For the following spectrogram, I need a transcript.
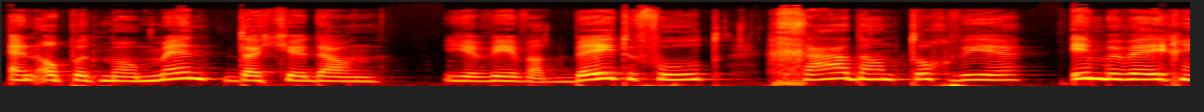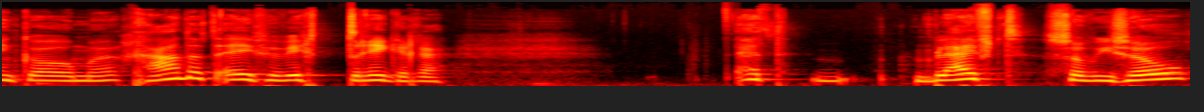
En op het moment dat je dan je weer wat beter voelt, ga dan toch weer in beweging komen. Ga dat evenwicht triggeren. Het blijft sowieso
